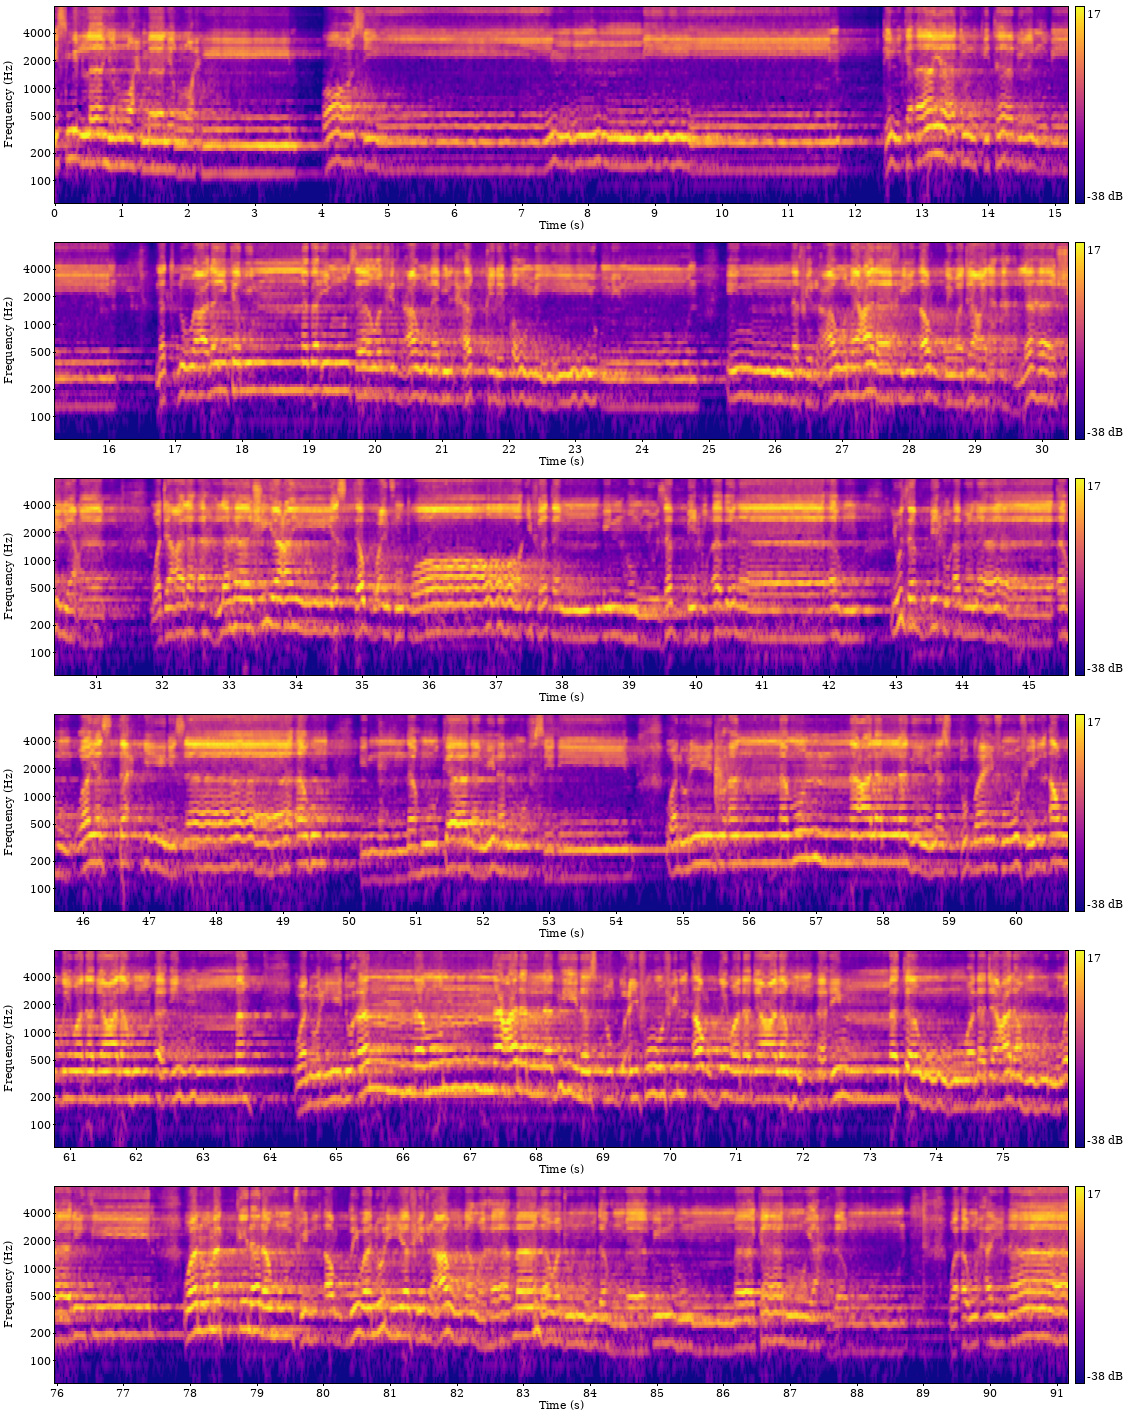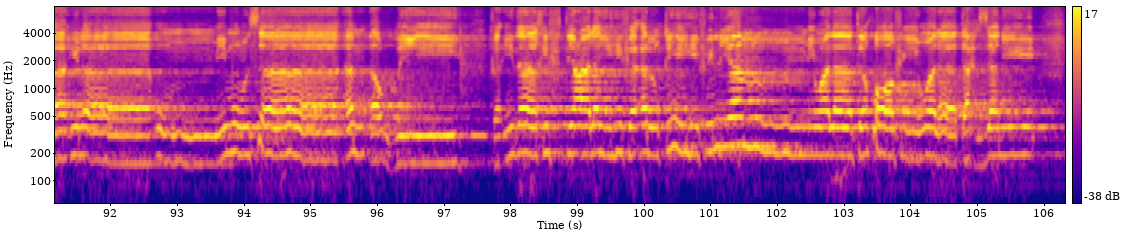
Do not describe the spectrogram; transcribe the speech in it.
بسم الله الرحمن الرحيم. قاسم تلك آيات الكتاب المبين. نتلو عليك من نبأ موسى وفرعون بالحق لقوم يؤمنون. إن فرعون علا في الأرض وجعل أهلها شيعا وجعل أهلها شيعا يستضعف طائفة منهم يذبح أبناءهم يذبح أبناءهم ويستحيي نساءهم إنه كان من المفسدين. ونريد أن نمن على الذين استضعفوا في الأرض ونجعلهم أئمة. ونريد أن نمن على الذين استضعفوا في الأرض ونجعلهم أئمة ونجعلهم الوارثين. ونمكن لهم في الأرض ونري فرعون وهامان وجنودهما منهم ما كانوا يحذرون. وأوحينا إلى أم موسى أن أرضيه فإذا خفت عليه فألقيه في اليم ولا تخافي ولا تحزني.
